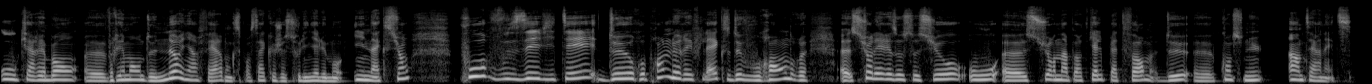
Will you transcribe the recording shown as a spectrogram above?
ou carrément euh, vraiment de ne rien faire. Donc, c'est pour ça que je soulignais le mot inaction pour vous éviter de reprendre le réflexe de vous rendre euh, sur les réseaux sociaux ou euh, sur n'importe quelle plateforme de contenu Internet.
